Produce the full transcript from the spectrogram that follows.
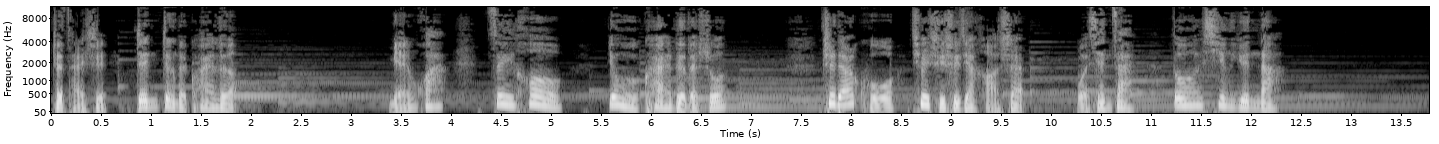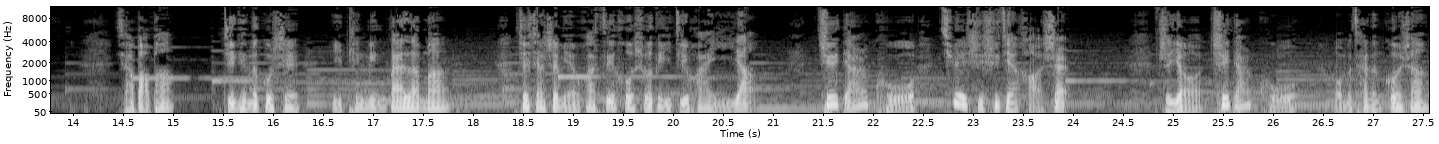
这才是真正的快乐。棉花最后又快乐地说。吃点苦确实是件好事儿，我现在多幸运呐！小宝宝，今天的故事你听明白了吗？就像是棉花最后说的一句话一样，吃点苦确实是件好事儿。只有吃点苦，我们才能过上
